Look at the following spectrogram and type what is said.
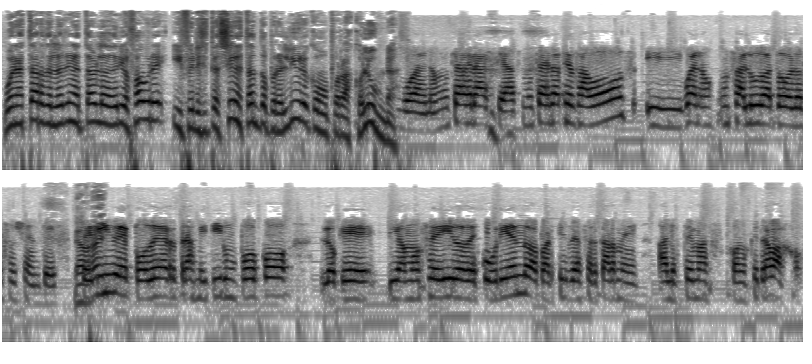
Buenas tardes, Lorena, te habla Darío Faure y felicitaciones tanto por el libro como por las columnas. Bueno, muchas gracias, muchas gracias a vos y bueno, un saludo a todos los oyentes. Feliz de poder transmitir un poco lo que, digamos, he ido descubriendo a partir de acercarme a los temas con los que trabajo.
